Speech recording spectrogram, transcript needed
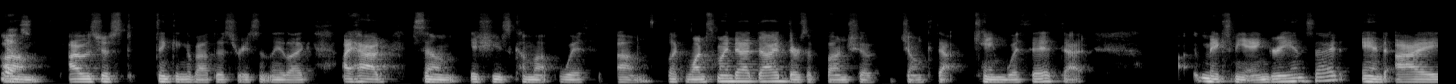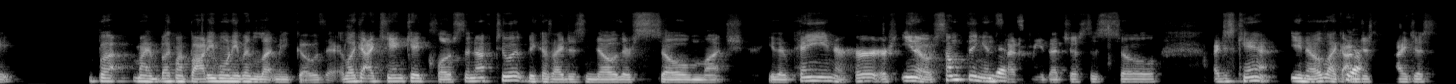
Yes. Um, I was just thinking about this recently. Like I had some issues come up with um, like once my dad died, there's a bunch of junk that came with it that makes me angry inside. And I but my like my body won't even let me go there. Like I can't get close enough to it because I just know there's so much either pain or hurt or you know something inside yes. of me that just is so I just can't, you know, like yeah. I'm just I just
